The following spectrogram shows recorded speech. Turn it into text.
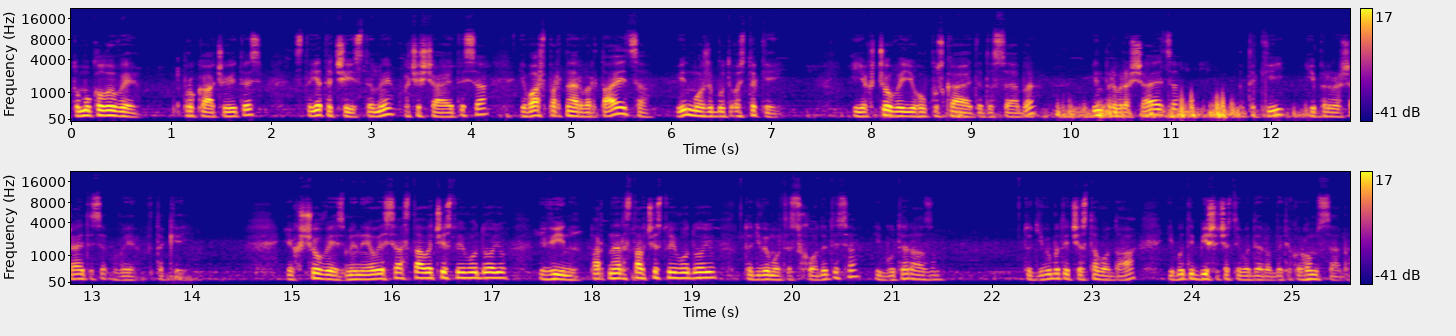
Тому, коли ви прокачуєтесь, стаєте чистими, очищаєтеся, і ваш партнер вертається, він може бути ось такий. І якщо ви його пускаєте до себе, він превращається в такий і превращаєтеся ви в такий. Якщо ви змінилися, стали чистою водою, він, партнер, став чистою водою, тоді ви можете сходитися і бути разом. Тоді ви будете чиста вода і будете більше чистої води робити кругом себе.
